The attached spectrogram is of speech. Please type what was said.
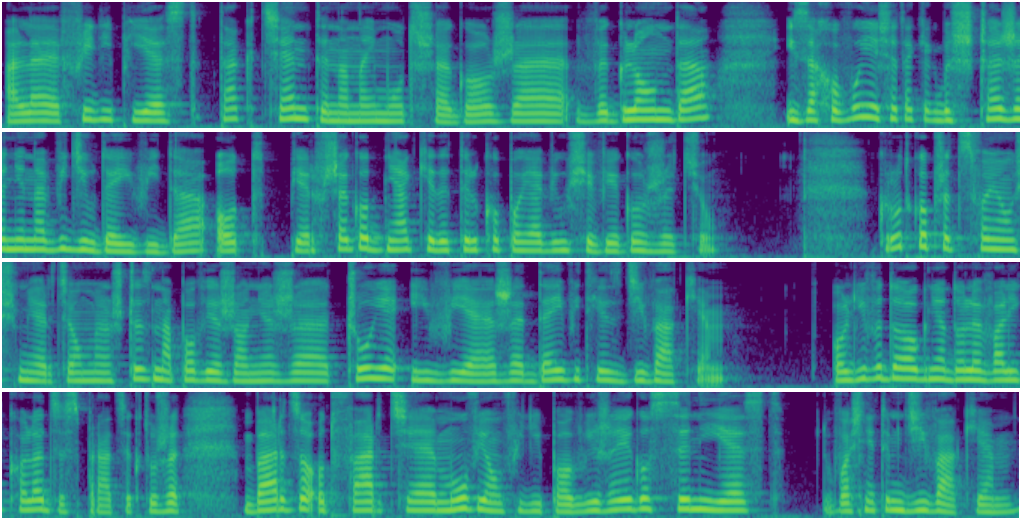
ale Filip jest tak cięty na najmłodszego, że wygląda i zachowuje się tak, jakby szczerze nienawidził Davida od pierwszego dnia, kiedy tylko pojawił się w jego życiu. Krótko przed swoją śmiercią mężczyzna powie żonie, że czuje i wie, że David jest dziwakiem, Oliwy do ognia dolewali koledzy z pracy, którzy bardzo otwarcie mówią Filipowi, że jego syn jest właśnie tym dziwakiem,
